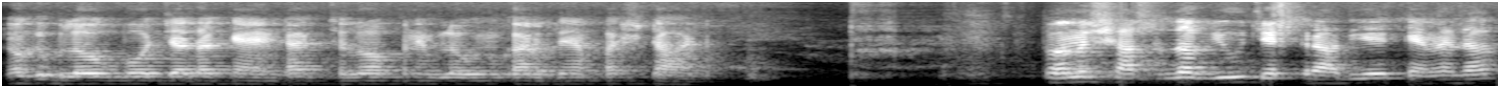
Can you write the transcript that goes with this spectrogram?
ਕਿਉਂਕਿ ਬਲੌਗ ਬਹੁਤ ਜ਼ਿਆਦਾ ਘੈਂਟ ਹੈ ਚਲੋ ਆਪਣੇ ਬਲੌਗ ਨੂੰ ਕਰਦੇ ਹਾਂ ਆਪਾਂ ਸਟਾਰਟ। ਤੁਹਾਨੂੰ ਛੱਤ ਦਾ ਵਿਊ ਚੈੱਕ ਕਰਾ ਦਈਏ, ਕਿਵੇਂ ਦਾ?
